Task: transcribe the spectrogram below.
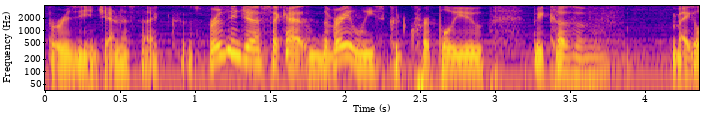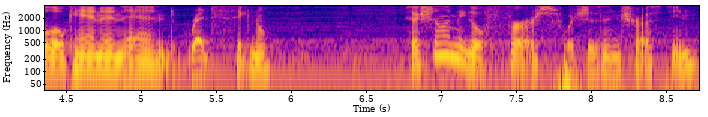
Virizion Genesect. Because Virizion Genesect at the very least could cripple you because of Megalo Cannon and Red Signal. So actually let me go first, which is interesting.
